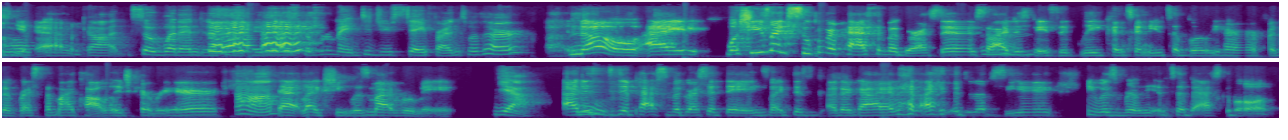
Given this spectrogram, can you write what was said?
Oh yeah. my god. So, what ended up happening with the roommate? Did you stay friends with her? No, I. Well, she's like super passive aggressive, so mm-hmm. I just mm-hmm. basically continued to bully her for the rest of my college career. Uh-huh. That like she was my roommate. Yeah. I just Ooh. did passive aggressive things. Like this other guy that I ended up seeing, he was really into basketball.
